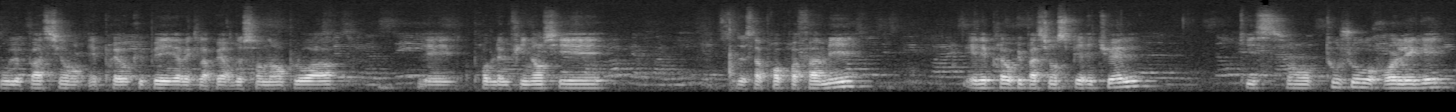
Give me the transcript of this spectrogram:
où le patient est préoccupé avec la perte de son emploi, les problèmes financiers de sa propre famille et les préoccupations spirituelles qui sont toujours reléguées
